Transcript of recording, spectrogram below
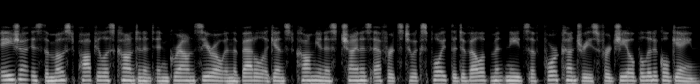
Asia is the most populous continent and ground zero in the battle against Communist China's efforts to exploit the development needs of poor countries for geopolitical gain.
